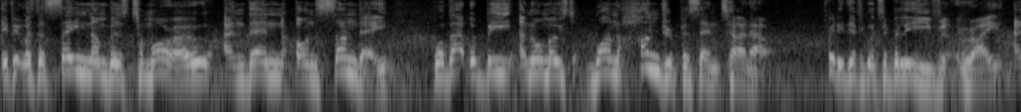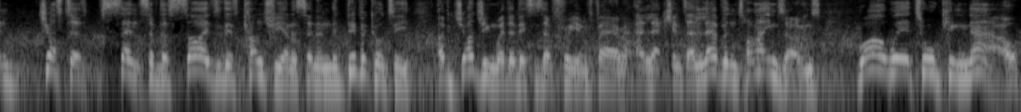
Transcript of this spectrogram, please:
If it was the same numbers tomorrow and then on Sunday, well, that would be an almost 100% turnout pretty difficult to believe, right? And just a sense of the size of this country, Ellison, and the difficulty of judging whether this is a free and fair election. It's 11 time zones. While we're talking now,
